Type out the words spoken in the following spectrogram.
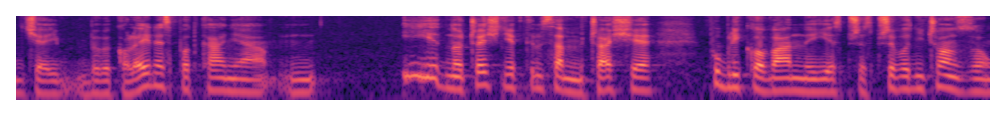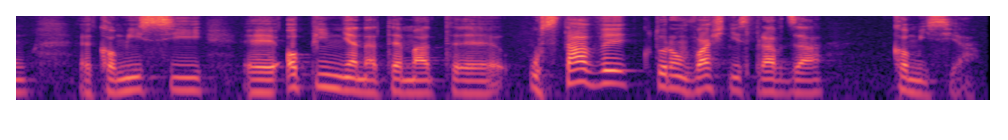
Dzisiaj były kolejne spotkania. m, I jednocześnie w tym samym czasie publikowany jest przez przewodniczącą e, komisji e, opinia na temat e, ustawy, którą właśnie sprawdza komisja.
